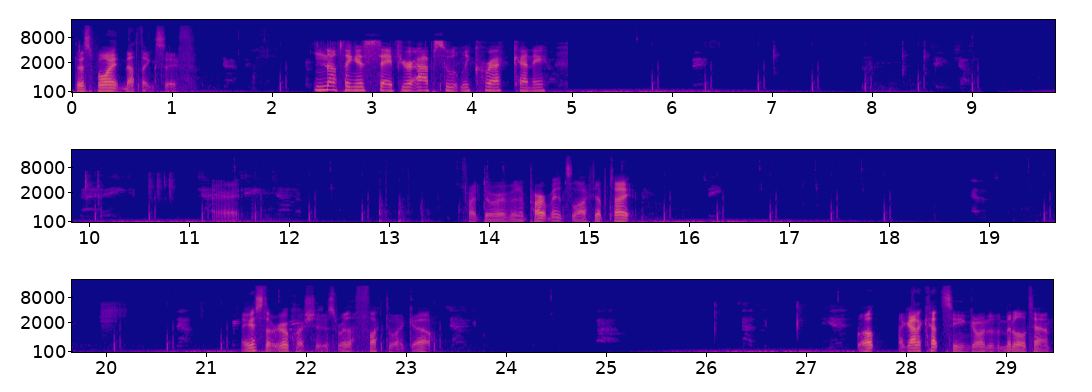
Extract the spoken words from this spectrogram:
this point, nothing's safe. Nothing is safe. You're absolutely correct, Kenny. Alright. Front door of an apartment, it's locked up tight. I guess the real question is, where the fuck do I go? Well, I got a cutscene going to the middle of town.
